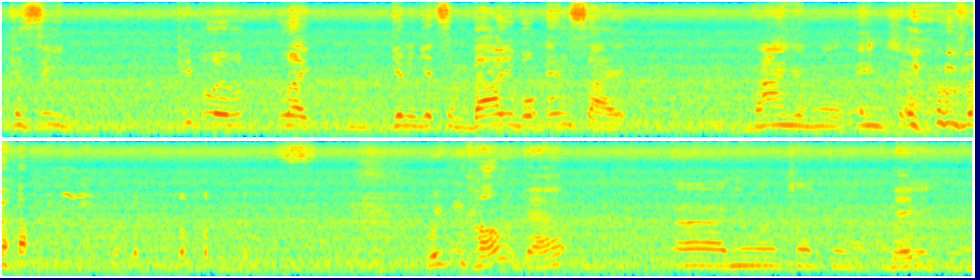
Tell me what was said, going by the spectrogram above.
Because, see, people are like gonna get some valuable insight. Valuable insight. we can call it that. Uh, you want to check a Maybe. here.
